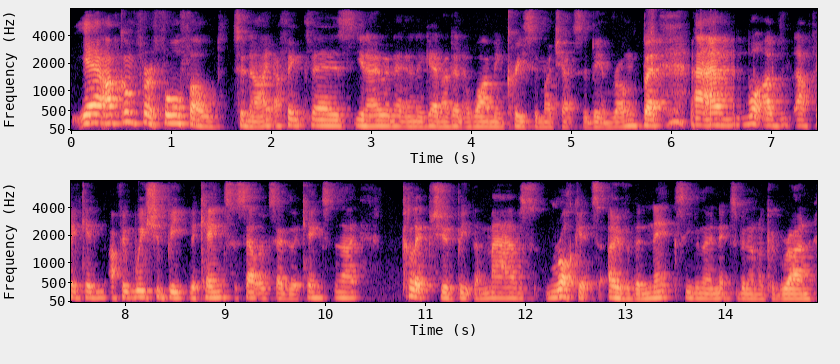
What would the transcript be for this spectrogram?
yeah, I've gone for a fourfold tonight. I think there's, you know, and, and again, I don't know why I'm increasing my chances of being wrong, but um, what I'm, I'm, thinking, I think we should beat the Kings. The Celtics over the Kings tonight. Clips should beat the Mavs. Rockets over the Knicks, even though Knicks have been on a good run.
